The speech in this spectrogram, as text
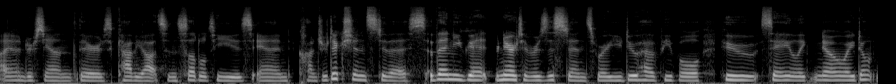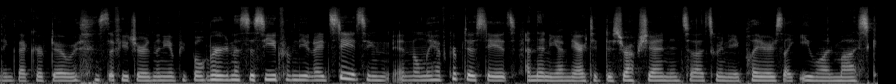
I understand there's caveats and subtleties and contradictions to this. But then you get narrative resistance where you do have people who say, like, no, I don't think that crypto is the future. And then you have people who are going to secede from the United States and, and only have crypto states. And then you have narrative disruption. And so that's going to be players like Elon Musk,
